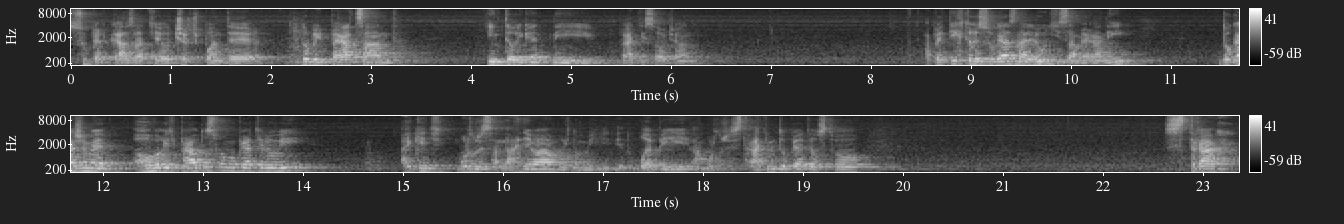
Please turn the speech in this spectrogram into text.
super kázateľ, church planter, dobrý pracant, inteligentný Bratislavčan. A pre tých, ktorí sú viac na ľudí zameraní, dokážeme hovoriť pravdu svojmu priateľovi, aj keď možno, že sa nahnevám, možno mi jednu blepí a možno, že strátim to priateľstvo. Strach.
